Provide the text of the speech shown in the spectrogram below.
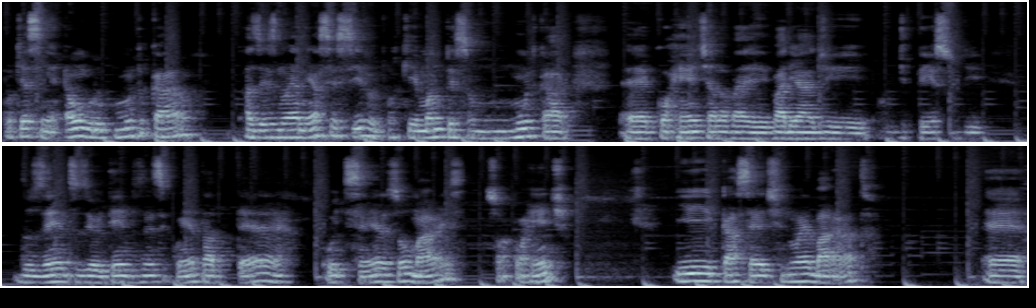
Porque assim, é um grupo muito caro, às vezes não é nem acessível, porque manutenção muito caro. É, corrente ela vai variar de, de preço de 280, 250 até 800 ou mais, só a corrente. E cassete não é barato. É,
